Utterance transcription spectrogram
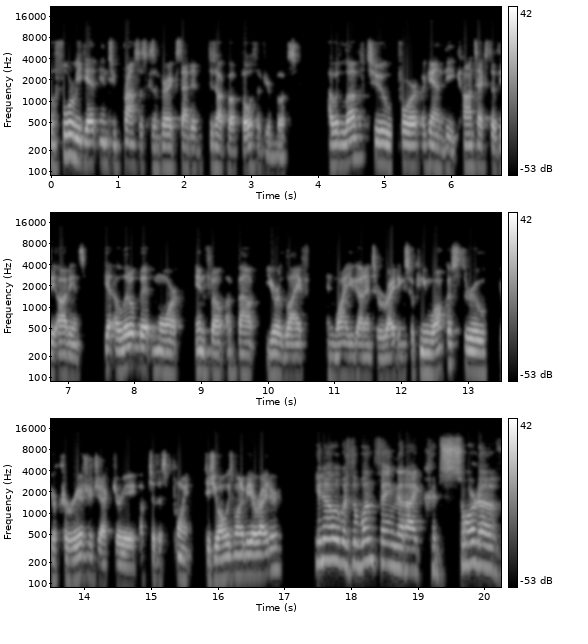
before we get into process, because I'm very excited to talk about both of your books, I would love to, for again, the context of the audience, get a little bit more info about your life and why you got into writing. So, can you walk us through your career trajectory up to this point? Did you always want to be a writer? You know, it was the one thing that I could sort of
